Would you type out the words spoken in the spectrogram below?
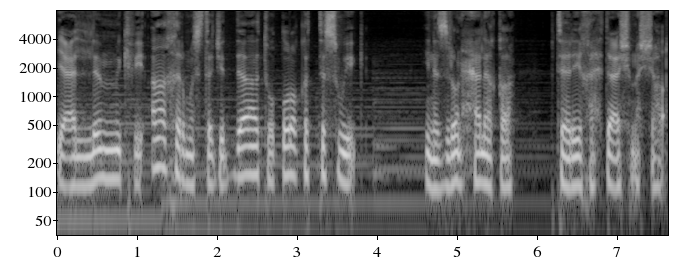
يعلمك في آخر مستجدات وطرق التسويق. ينزلون حلقة بتاريخ 11 من الشهر.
